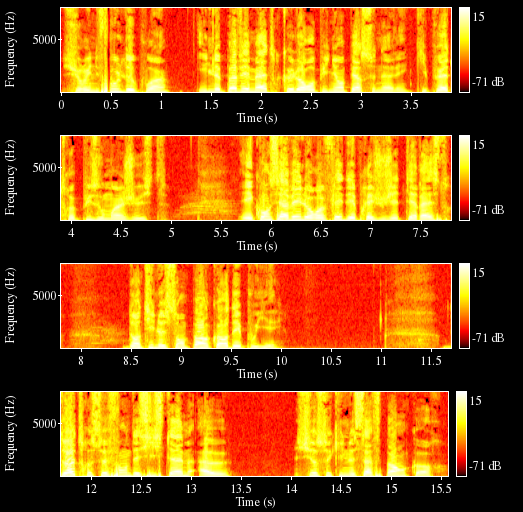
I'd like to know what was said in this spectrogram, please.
Sur une foule de points, ils ne peuvent émettre que leur opinion personnelle, qui peut être plus ou moins juste, et conserver le reflet des préjugés terrestres dont ils ne sont pas encore dépouillés. D'autres se font des systèmes à eux sur ce qu'ils ne savent pas encore,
